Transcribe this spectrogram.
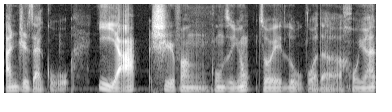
安置在谷，易牙侍奉公子雍，作为鲁国的后援。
